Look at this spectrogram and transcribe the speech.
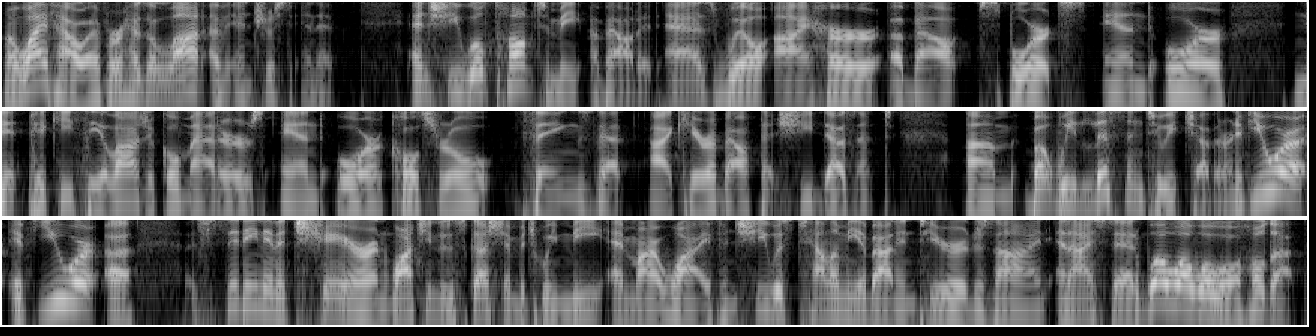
My wife, however, has a lot of interest in it, and she will talk to me about it, as will I her about sports and or nitpicky theological matters and or cultural things that I care about that she doesn't. Um, but we listen to each other, and if you were if you were a sitting in a chair and watching a discussion between me and my wife, and she was telling me about interior design, and I said, Whoa, whoa, whoa, whoa, hold up.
